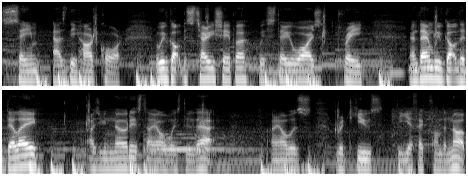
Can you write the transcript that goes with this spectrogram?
same as the hardcore. We've got the stereo shaper with stereo wires 3 and then we've got the delay. As you noticed I always do that. I always reduce the effect from the knob.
